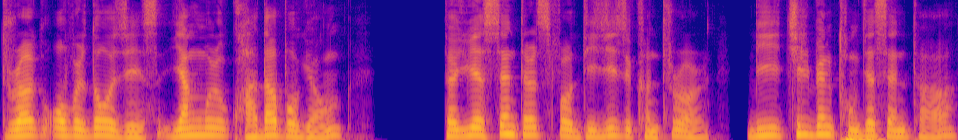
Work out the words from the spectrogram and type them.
drug overdoses, 약물 과다 복용, the U.S. Centers for Disease Control, 미 질병통제센터,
